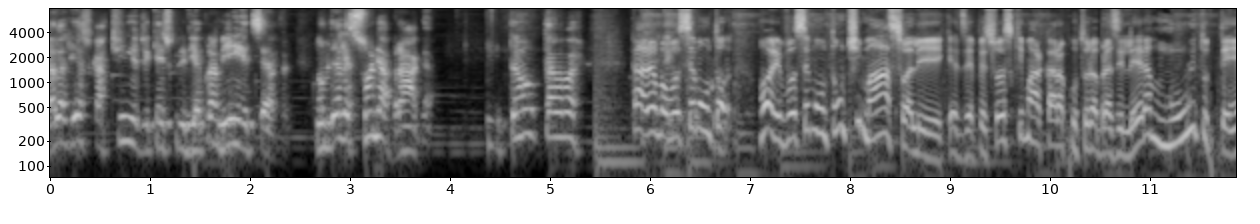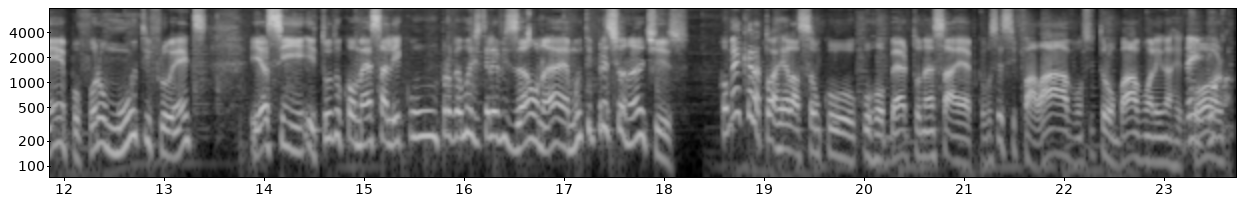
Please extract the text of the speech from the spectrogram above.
Ela lia as cartinhas de quem escrevia para mim, etc. O nome dela é Sônia Braga. Então, tava. Caramba, você montou. Rony, você montou um timaço ali. Quer dizer, pessoas que marcaram a cultura brasileira há muito tempo, foram muito influentes. E assim, e tudo começa ali com um programa de televisão, né? É muito impressionante isso. Como é que era a tua relação com, com o Roberto nessa época? Vocês se falavam, se trombavam ali na Record? Nenhuma.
